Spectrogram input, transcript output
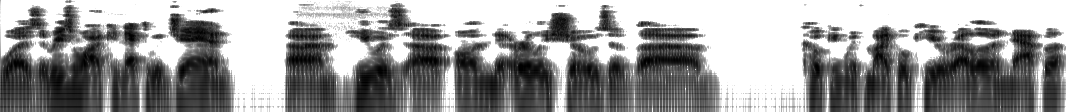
was the reason why I connected with Jan. Um, he was uh, on the early shows of uh, Cooking with Michael Chiarello in Napa.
